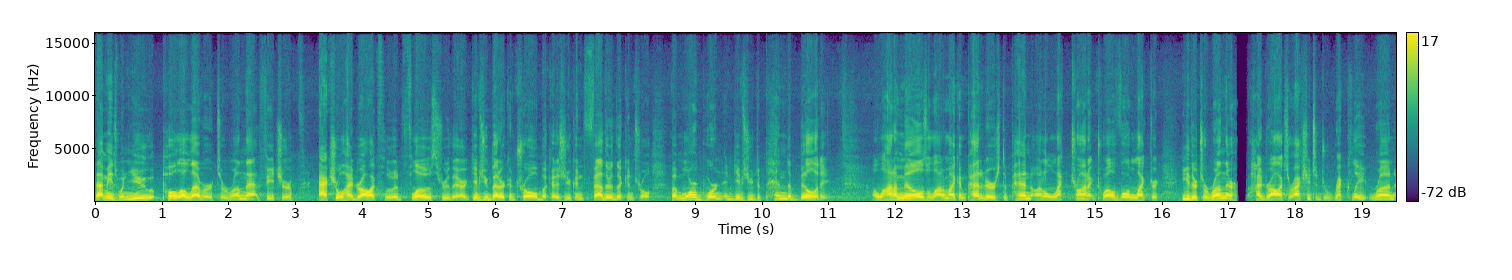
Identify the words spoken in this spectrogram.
That means when you pull a lever to run that feature, actual hydraulic fluid flows through there. It gives you better control because you can feather the control. But more important, it gives you dependability. A lot of mills, a lot of my competitors depend on electronic, 12 volt electric, either to run their hydraulics are actually to directly run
